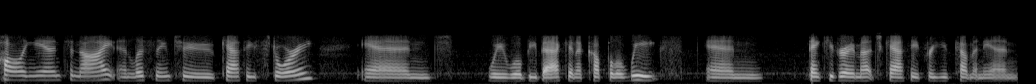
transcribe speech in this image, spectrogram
calling in tonight and listening to Kathy's story. And we will be back in a couple of weeks. And thank you very much, Kathy, for you coming in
